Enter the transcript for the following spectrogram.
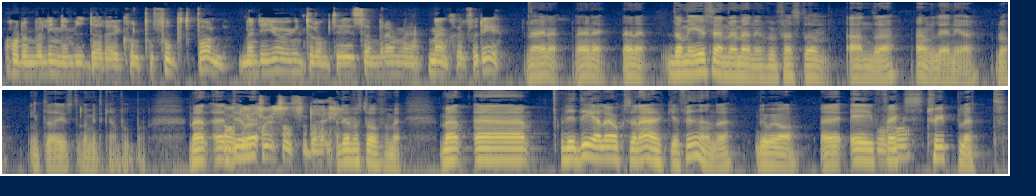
har de väl ingen vidare koll på fotboll. Men det gör ju inte dem till sämre mä- människor för det. Nej, nej, nej, nej, nej, nej. De är ju sämre människor fast av andra anledningar då. Inte just att de inte kan fotboll. Men eh, Ja, det får ju stå för dig. Det får stå för mig. Men eh, vi delar ju också en ärkefiende, du och jag. Eh, Apex Triplet.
